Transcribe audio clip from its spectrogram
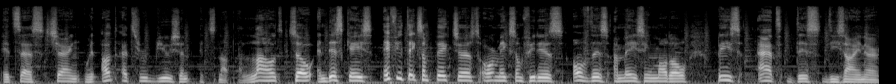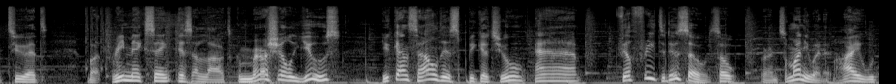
it says sharing without attribution, it's not allowed. So in this case, if you take some pictures or make some videos of this amazing model, please add this designer to it. But remixing is allowed. Commercial use, you can sell this Pikachu and feel free to do so. So earn some money with it. I would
